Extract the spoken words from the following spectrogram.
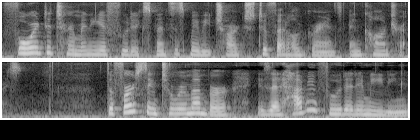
for determining if food expenses may be charged to federal grants and contracts. The first thing to remember is that having food at a meeting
